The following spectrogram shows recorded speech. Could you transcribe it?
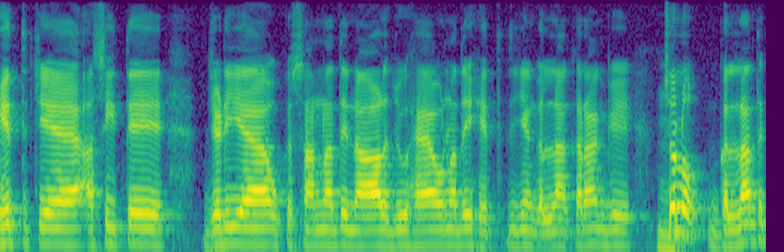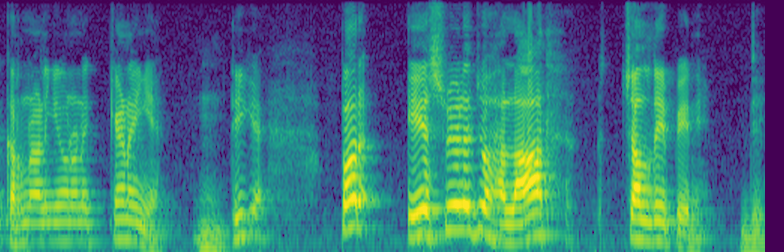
ਹਿੱਤ 'ਚ ਹੈ ਅਸੀਂ ਤੇ ਜਿਹੜੀ ਹੈ ਉਹ ਕਿਸਾਨਾਂ ਦੇ ਨਾਲ ਜੋ ਹੈ ਉਹਨਾਂ ਦੇ ਹਿੱਤ ਦੀਆਂ ਗੱਲਾਂ ਕਰਾਂਗੇ। ਚਲੋ ਗੱਲਾਂ ਤੇ ਕਰਨ ਵਾਲੀਆਂ ਉਹਨਾਂ ਨੇ ਕਹਿਣਾ ਹੀ ਹੈ। ਠੀਕ ਹੈ? ਪਰ ਇਸ ਵੇਲੇ ਜੋ ਹਾਲਾਤ ਚੱਲਦੇ ਪਏ ਨੇ ਜੀ।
